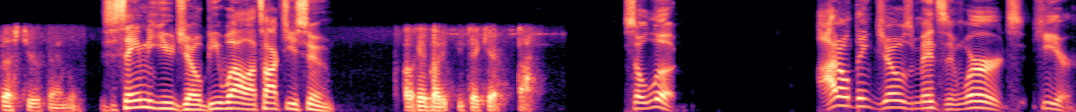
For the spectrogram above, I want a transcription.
best to your family. Same to you, Joe. Be well. I'll talk to you soon. Okay, buddy. You take care. Bye. So, look. I don't think Joe's mincing words here.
